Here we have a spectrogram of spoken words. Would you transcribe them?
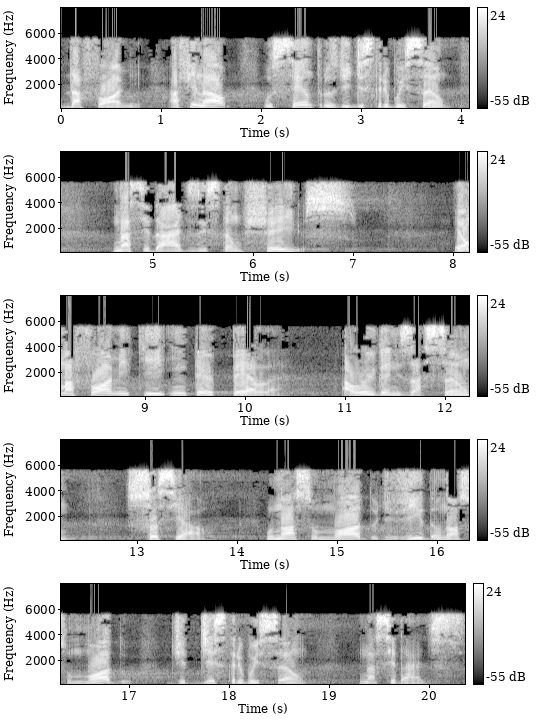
da fome. Afinal, os centros de distribuição nas cidades estão cheios. É uma fome que interpela a organização social, o nosso modo de vida, o nosso modo de distribuição nas cidades.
